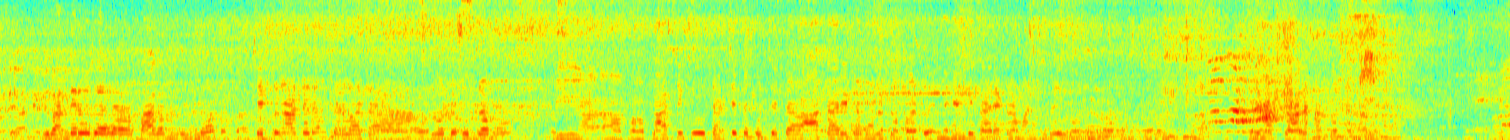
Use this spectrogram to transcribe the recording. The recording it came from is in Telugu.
ఈ వంద రోజుల భాగంలో చెట్లు నాటడం తర్వాత రోడ్డు శుభ్రము ఈ ప్లాస్టిక్ తడిచెత్త పొడిచెత్త ఆ కార్యక్రమాలతో పాటు మెహందీ కార్యక్రమాన్ని కూడా ఈరోజు నిర్వహి- ఇది నాకు చాలా సంతోషంగా ఉంది.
